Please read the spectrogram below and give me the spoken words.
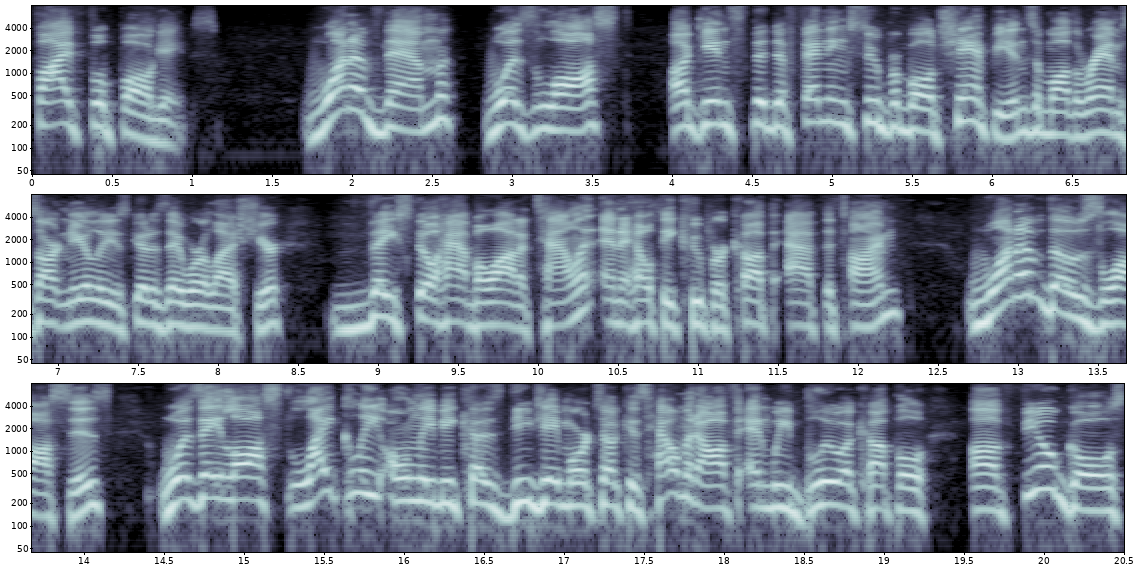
five football games. One of them was lost against the defending Super Bowl champions. And while the Rams aren't nearly as good as they were last year, they still have a lot of talent and a healthy Cooper Kupp at the time. One of those losses was a loss likely only because DJ Moore took his helmet off and we blew a couple of field goals.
